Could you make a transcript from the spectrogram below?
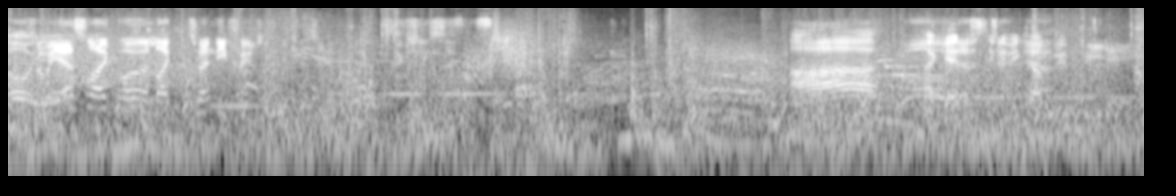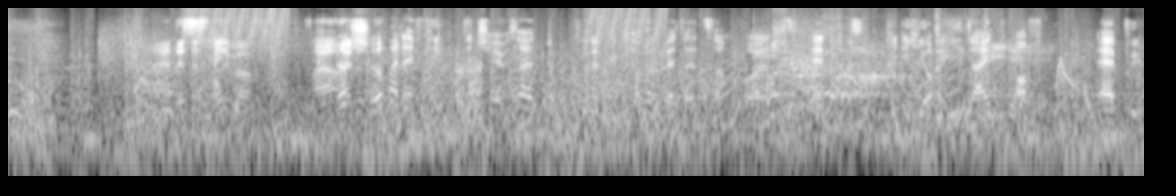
Oh, so yeah. he has like uh, like 20 frames of invincibility. Actually, it's insane. Ah, Oh, again, too- thing become... Yeah, this is really. I, I'm not sure, but I think the Charizard could have recovered better at some point. And he, he, he died off uh, pretty,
